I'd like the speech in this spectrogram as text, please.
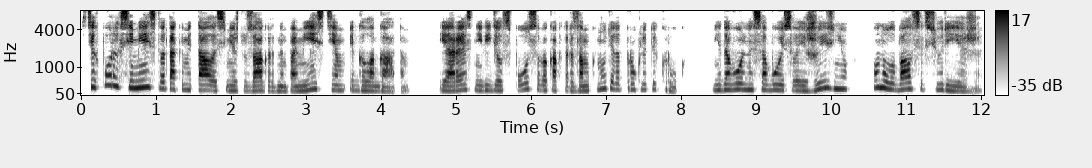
С тех пор их семейство так и металось между загородным поместьем и Галагатом, и Арес не видел способа как-то разомкнуть этот проклятый круг. Недовольный собой и своей жизнью, он улыбался все реже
